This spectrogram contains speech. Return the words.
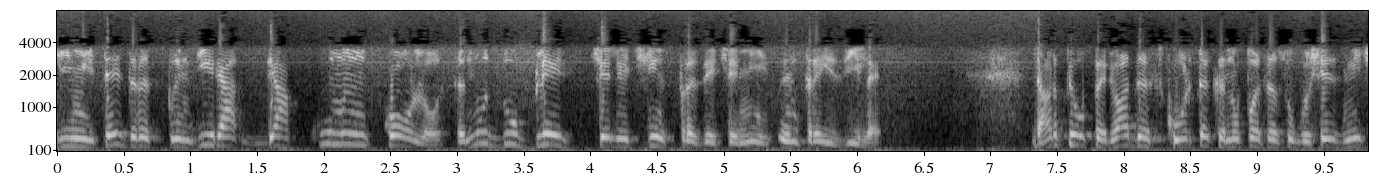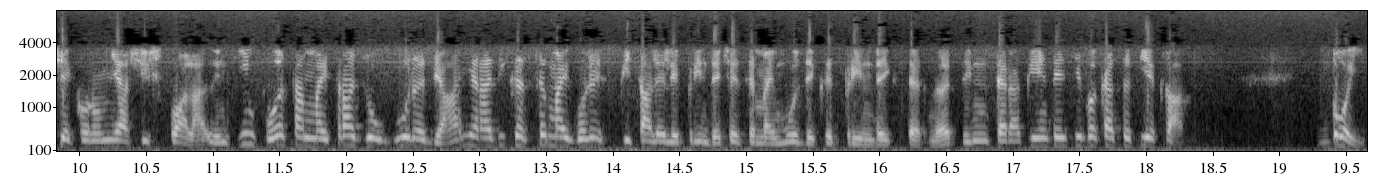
limitezi răspândirea de acum încolo, să nu dublezi cele 15.000 în trei zile. Dar pe o perioadă scurtă, că nu poți să subușezi nici economia și școala. În timpul ăsta mai tragi o gură de aer, adică să mai golezi spitalele prin decese mai mult decât prin externări, din terapie intensivă, ca să fie clar. Doi,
